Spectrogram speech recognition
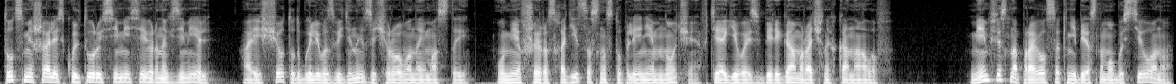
Тут смешались культуры семи северных земель, а еще тут были возведены зачарованные мосты, умевшие расходиться с наступлением ночи, втягиваясь в берега мрачных каналов. Мемфис направился к небесному бастиону,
